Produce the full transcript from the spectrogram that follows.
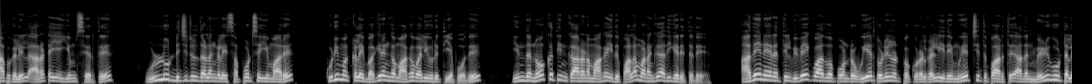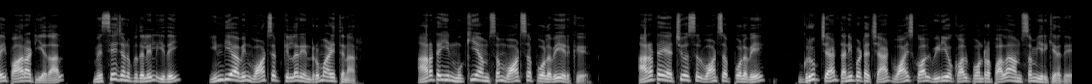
ஆப்களில் அரட்டையையும் சேர்த்து உள்ளூர் டிஜிட்டல் தளங்களை சப்போர்ட் செய்யுமாறு குடிமக்களை பகிரங்கமாக வலியுறுத்திய போது இந்த நோக்கத்தின் காரணமாக இது பல மடங்கு அதிகரித்தது. அதே நேரத்தில் விவேக்வாத்வா போன்ற உயர் தொழில்நுட்ப குரல்கள் இதை முயற்சித்து பார்த்து அதன் மெழுகூட்டலை பாராட்டியதால் மெசேஜ் அனுப்புதலில் இதை இந்தியாவின் வாட்ஸ்அப் கில்லர் என்றும் அழைத்தனர். அரட்டையின் முக்கிய அம்சம் வாட்ஸ்அப் போலவே இருக்கு. அரட்டை அச்சுவசல் வாட்ஸ்அப் போலவே குரூப் சாட் தனிப்பட்ட chat voice call video call போன்ற பல அம்சம் இருக்கிறது.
